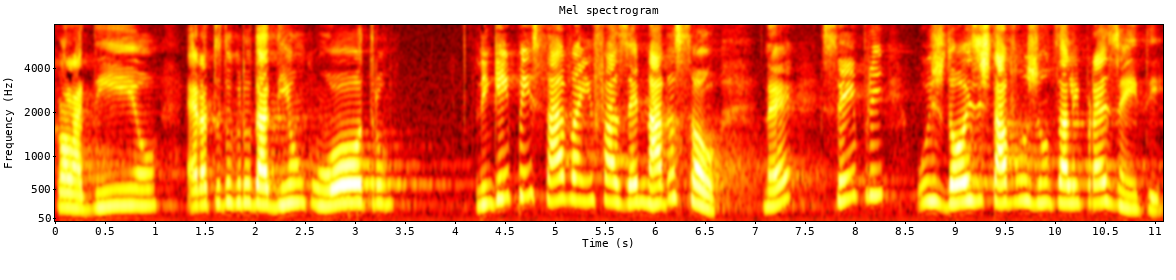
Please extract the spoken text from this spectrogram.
coladinho, era tudo grudadinho um com o outro. Ninguém pensava em fazer nada só, né? Sempre os dois estavam juntos ali presente.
